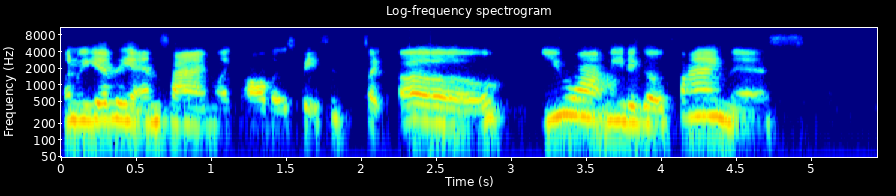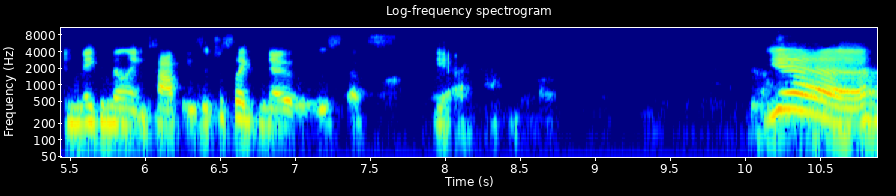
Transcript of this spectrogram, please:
when we give the enzyme like all those bases, it's like, oh, you want me to go find this and make a million copies. It just like knows. That's yeah. Yeah.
